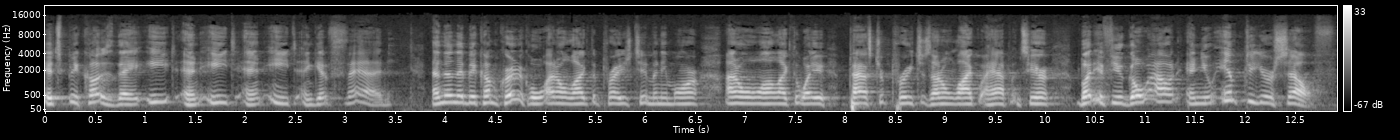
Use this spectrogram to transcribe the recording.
it's because they eat and eat and eat and get fed and then they become critical. I don't like the praise team anymore. I don't like the way pastor preaches. I don't like what happens here. But if you go out and you empty yourself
